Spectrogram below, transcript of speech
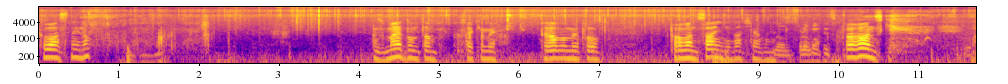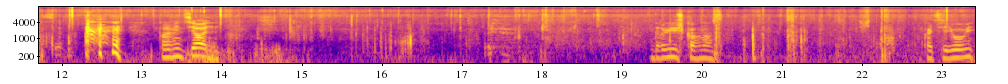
класний, ну. З медом там, всякими травами про... провансальні, да, ще вони? Ну, Прованець. Прованські, провінціальні. Дровішка в нас. Каційові.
